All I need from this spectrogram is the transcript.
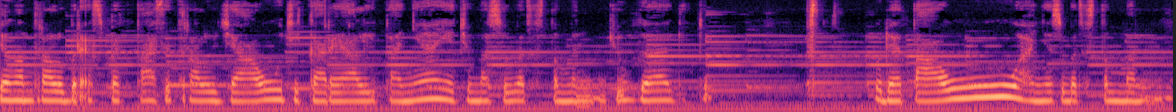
Jangan terlalu berekspektasi terlalu jauh jika realitanya ya cuma sebatas temen juga gitu. Udah tahu hanya sebatas teman.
